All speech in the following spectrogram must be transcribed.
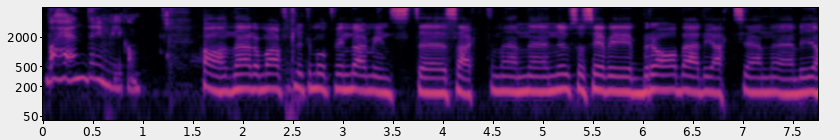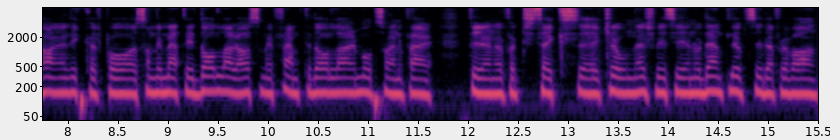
Vad händer i Millicom? Ja, när de har haft lite motvind där minst eh, sagt. Men eh, nu så ser vi bra värde i aktien. Eh, vi har en riktkurs på, som vi mäter i dollar, då, som är 50 dollar, motsvarar ungefär 446 eh, kronor. Så vi ser en ordentlig uppsida för att vara en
